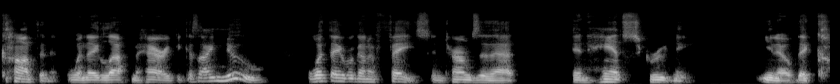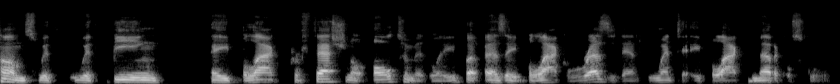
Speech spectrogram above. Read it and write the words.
confident when they left Meharry because I knew what they were going to face in terms of that enhanced scrutiny, you know, that comes with with being a black professional ultimately, but as a black resident who went to a black medical school.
